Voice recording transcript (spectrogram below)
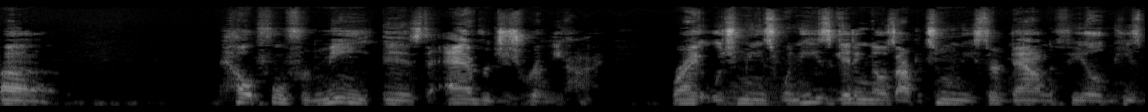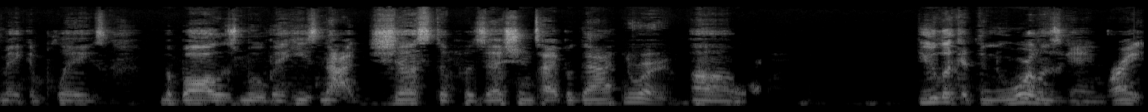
uh helpful for me is the average is really high, right? Which means when he's getting those opportunities, they're down the field and he's making plays, the ball is moving. He's not just a possession type of guy. Right. Um, you look at the New Orleans game, right?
